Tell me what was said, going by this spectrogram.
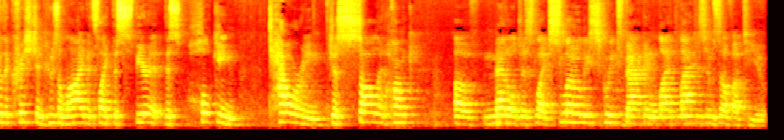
for the Christian who's alive, it's like the spirit, this hulking, towering, just solid hunk of metal, just like slowly squeaks back and latches himself up to you.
